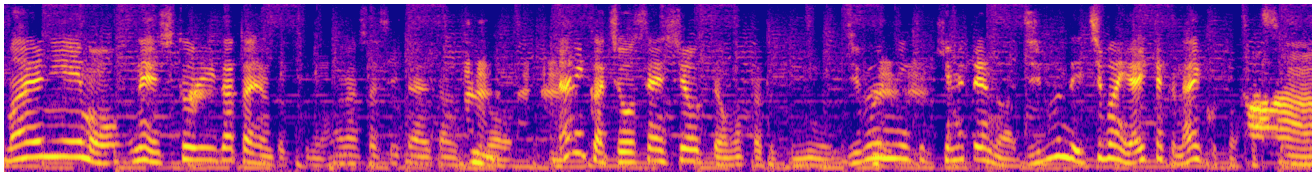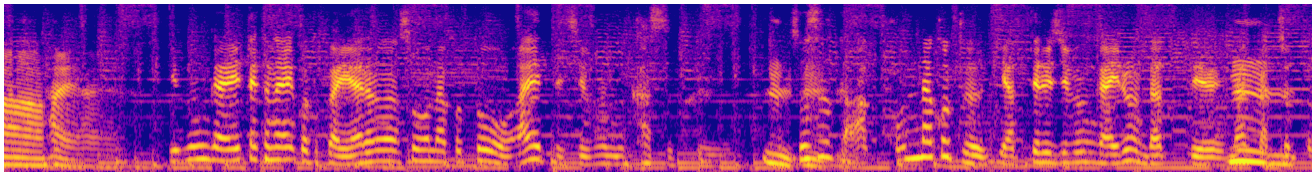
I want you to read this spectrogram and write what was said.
前にもね、一人語りの時にお話しさせていただいたんですけど、うん、何か挑戦しようって思った時に、自分に決めてるのは自分で一番やりたくないことなんですよ。ああ、はいはい。自分がやりたくないことかやらなそうなことをあえて自分に課すっていう。うん、そうすると、あ、こんなことやってる自分がいるんだっていう、なんかちょっと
